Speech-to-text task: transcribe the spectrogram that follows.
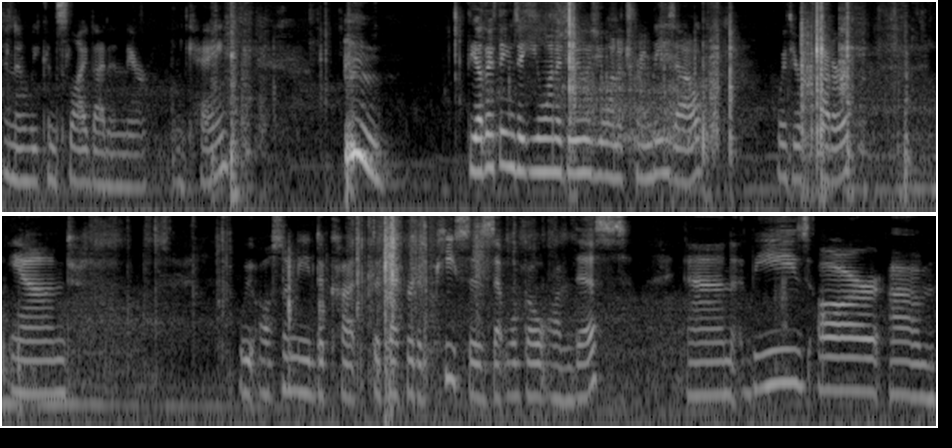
And then we can slide that in there, okay? the other things that you want to do is you want to trim these out with your cutter. And we also need to cut the decorative pieces that will go on this. And these are um,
